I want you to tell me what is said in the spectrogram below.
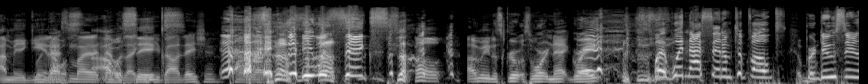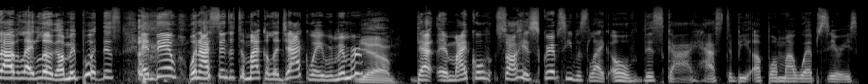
I mean, again, Was I was somebody that, I that would was like give you six. validation? Like- he was six. so I mean, the scripts weren't that great. But wouldn't I send them to folks, producers? I was like, look, I'm gonna put this. And then when I sent it to Michael Ajakwe, remember? yeah, That and Michael saw his scripts, he was like, "Oh, this guy has to be up on my web series."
